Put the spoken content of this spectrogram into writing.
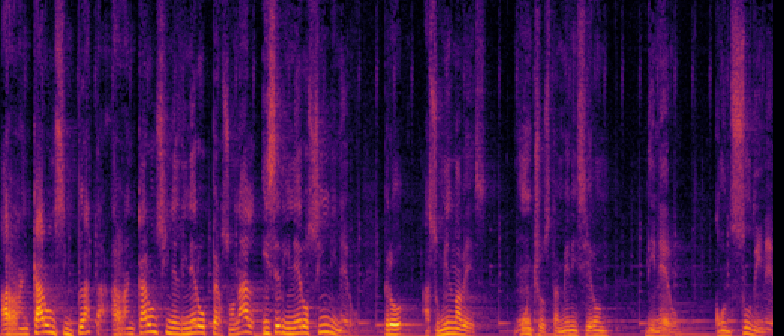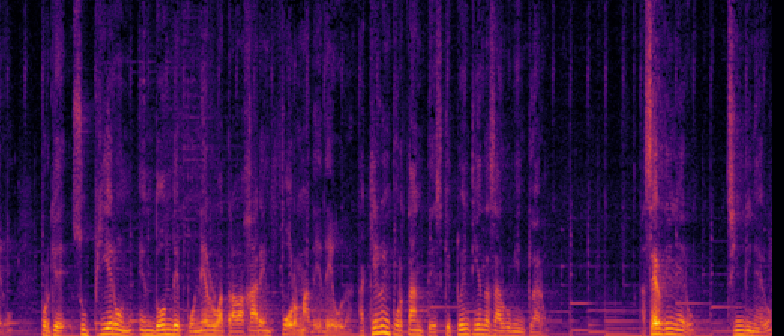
Arrancaron sin plata, arrancaron sin el dinero personal, hice dinero sin dinero. Pero a su misma vez, muchos también hicieron dinero con su dinero, porque supieron en dónde ponerlo a trabajar en forma de deuda. Aquí lo importante es que tú entiendas algo bien claro. Hacer dinero sin dinero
